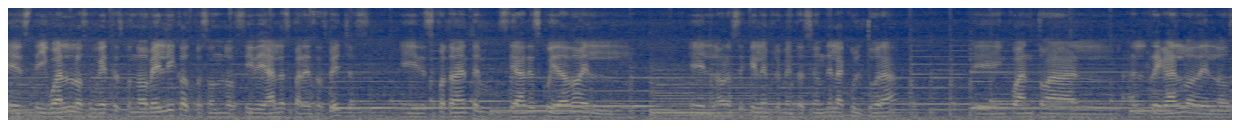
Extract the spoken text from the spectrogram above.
Este, igual los juguetes pues, no bélicos pues, son los ideales para esas fechas. Y desafortunadamente se ha descuidado el, el, ahora sí que la implementación de la cultura eh, en cuanto al, al regalo de los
